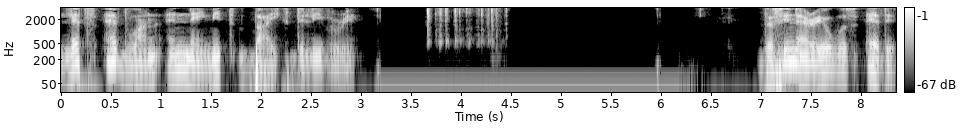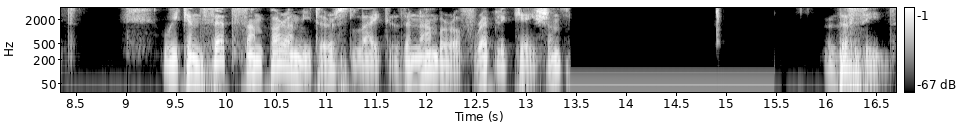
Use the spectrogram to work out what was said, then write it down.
Let's add one and name it Bike Delivery. The scenario was added. We can set some parameters like the number of replications, the seed,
